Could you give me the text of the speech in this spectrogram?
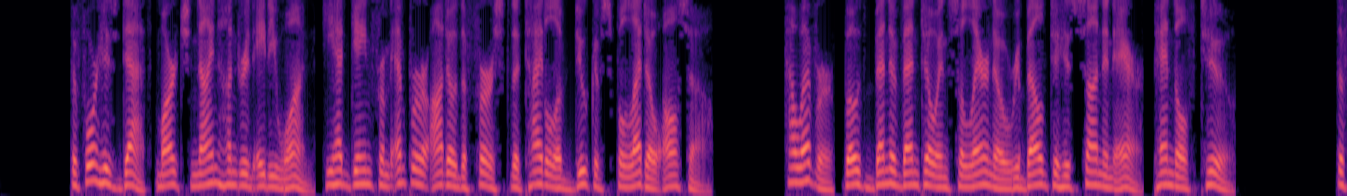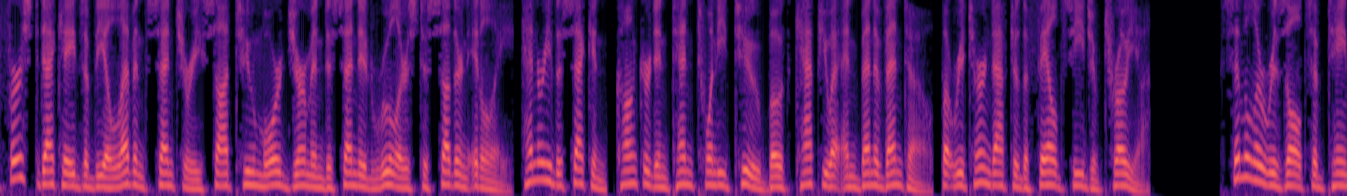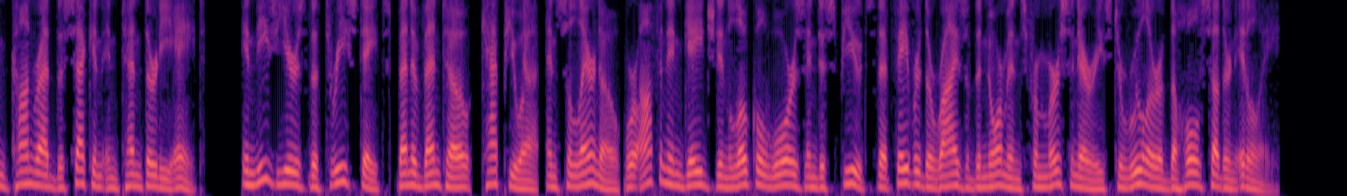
Before his death March 981, he had gained from Emperor Otto I the title of Duke of Spoleto also. However, both Benevento and Salerno rebelled to his son and heir, Pandulf II. The first decades of the 11th century saw two more German-descended rulers to southern Italy. Henry II, conquered in 1022 both Capua and Benevento, but returned after the failed siege of Troia. Similar results obtained Conrad II in 1038. In these years the three states Benevento, Capua, and Salerno were often engaged in local wars and disputes that favored the rise of the Normans from mercenaries to ruler of the whole southern Italy.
